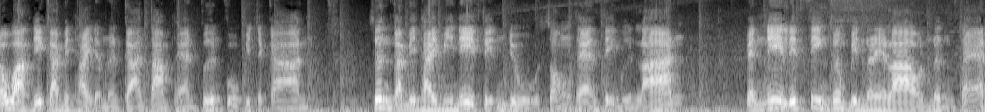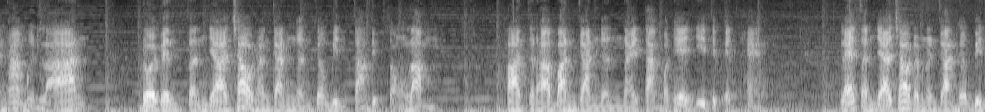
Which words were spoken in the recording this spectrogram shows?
ระหว่างที่การบินไทยดำเนินการตามแผนฟื้นฟูกิจการ ซึ่งการบินไทยมีหนี้สินอยู่ 240,000 ล้าน เป็นหนี้ลิสซิ่งเครื่องบินในราว 150,000 ล้าน โดยเป็นสัญญาเช่าทางการเงินเครื่องบิน 32 ลำ ผ่านสถาบันการเงินในต่างประเทศ 21 แห่ง และสัญญาเช่าดำเนินการเครื่องบิน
